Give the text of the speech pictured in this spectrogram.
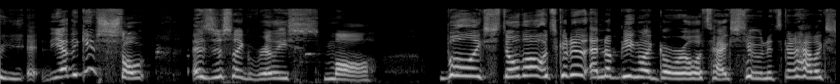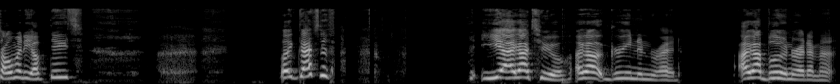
Eh, yeah, the game's so is just like really small. But like still though, it's gonna end up being like Gorilla Tag soon. It's gonna have like so many updates. Like that's a Yeah, I got two. I got green and red. I got blue and red I meant.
